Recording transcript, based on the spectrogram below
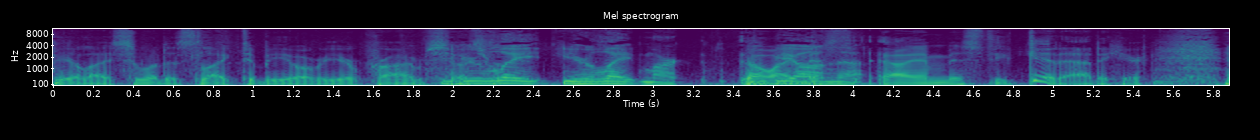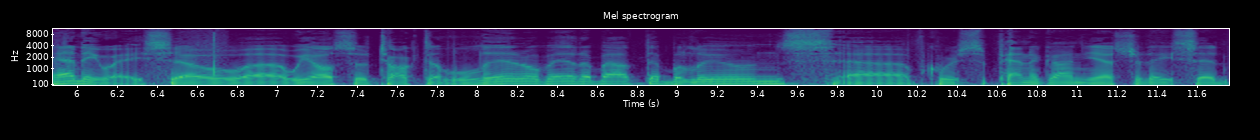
realize what it's like to be over your prime. So You're late. You're late, Mark. Oh, I missed that. it. I missed it. Get out of here. Anyway, so uh, we also talked a little bit about the balloons. Uh, of course, the Pentagon yesterday said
